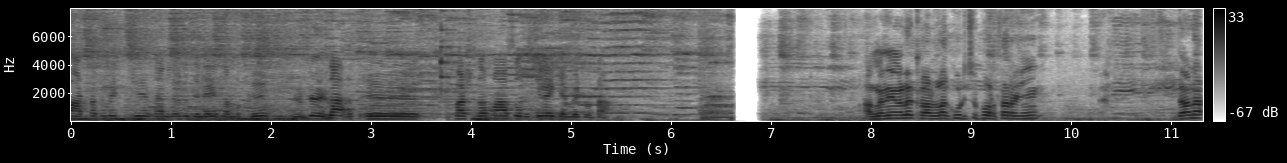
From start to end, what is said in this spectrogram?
പാട്ടൊക്കെ വെച്ച് നല്ലൊരു ഇതിൽ നമുക്ക് ഭക്ഷണം ആസ്വദിച്ച് കഴിക്കാൻ പറ്റൂട്ടാ അങ്ങനെ ഞങ്ങൾ കള്ള കുടിച്ച് പുറത്തിറങ്ങി. ഇതാണ്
